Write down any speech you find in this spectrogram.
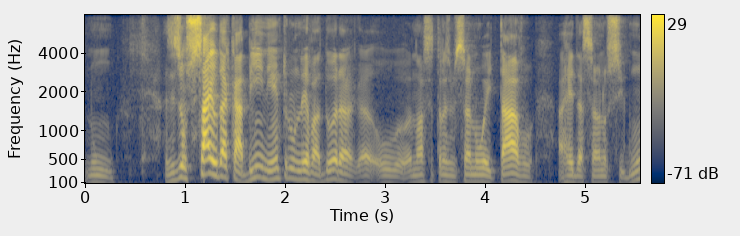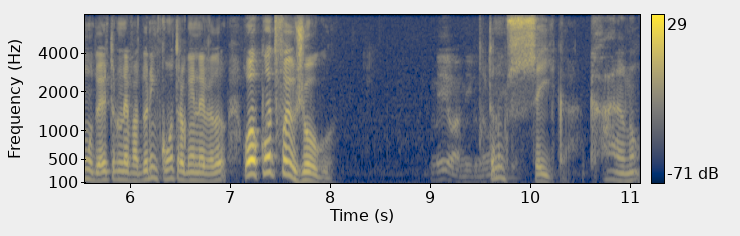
num. Às vezes eu saio da cabine, entro no elevador, a, a- nossa transmissão é no oitavo, a redação é no segundo, eu entro no elevador, encontro alguém no elevador. Ô, quanto foi o jogo? Meu amigo, Eu não sei, cara. Cara, eu não...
